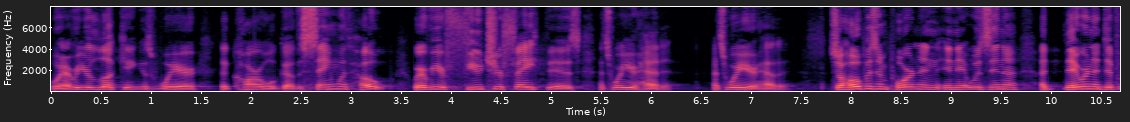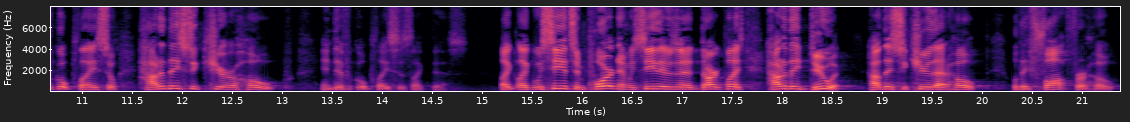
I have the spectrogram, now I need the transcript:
wherever you're looking is where the car will go. The same with hope. Wherever your future faith is, that's where you're headed. That's where you're headed. So hope is important, and, and it was in a, a, they were in a difficult place. So how did they secure hope in difficult places like this? Like, like we see it's important, and we see there's a dark place. How did they do it? How did they secure that hope? Well, they fought for hope.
